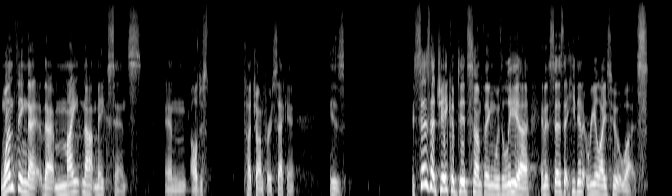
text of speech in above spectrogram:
One thing that, that might not make sense, and I'll just touch on for a second, is it says that Jacob did something with Leah, and it says that he didn't realize who it was.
